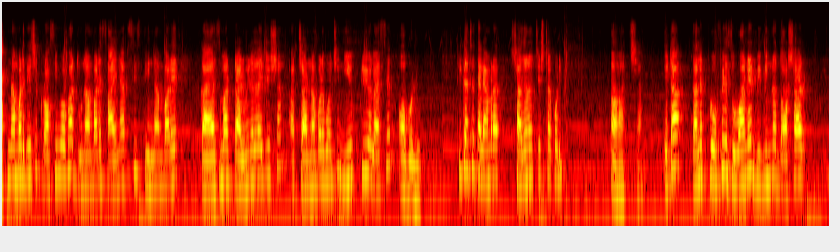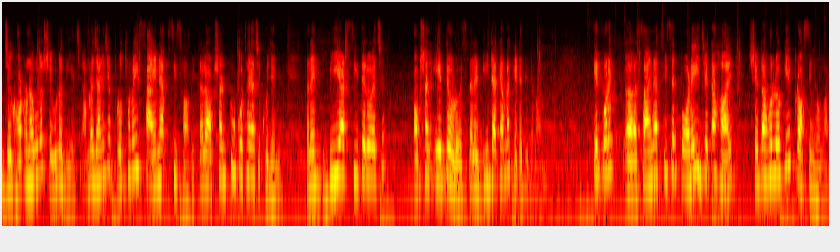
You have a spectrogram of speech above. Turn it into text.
এক নম্বরে দিয়েছে ক্রসিং ওভার দু নম্বরে সাইনাপসিস তিন নম্বরে কায়াজমার টার্মিনালাইজেশন আর চার নম্বরে বলছে নিউক্লিওলাসের অবলুপ্তি। ঠিক আছে? তাহলে আমরা সাজানোর চেষ্টা করি। আচ্ছা। এটা তাহলে প্রোফেজ ওয়ানের বিভিন্ন দশার যে ঘটনাগুলো সেগুলো দিয়েছে। আমরা জানি যে প্রথমেই সাইনাপসিস হবে। তাহলে অপশন টু কোথায় আছে খুঁজে নিই তাহলে বি আর সিতে রয়েছে অপশন এতেও রয়েছে। তাহলে ডিটাকে আমরা কেটে দিতে পারব। এরপরে সাইনাপসিসের পরেই যেটা হয়, সেটা হলো গিয়ে ক্রসিং ওভার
